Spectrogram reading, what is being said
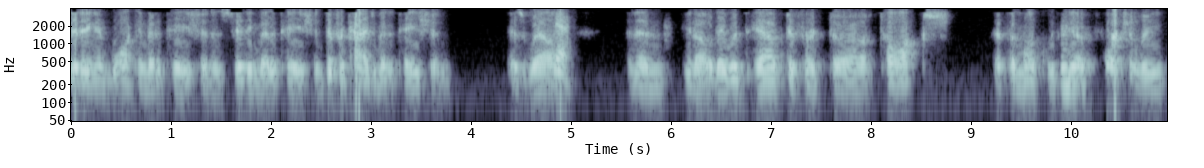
sitting and walking meditation and sitting meditation, different kinds of meditation as well. Yeah. And then you know they would have different uh, talks that the monk would mm-hmm. give. Fortunately,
